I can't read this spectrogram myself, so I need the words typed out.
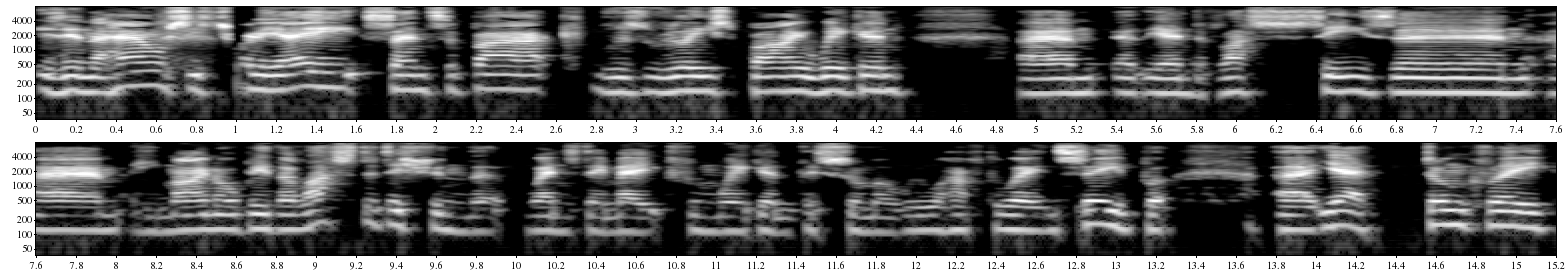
is in the house. He's 28, centre back, was released by Wigan um, at the end of last season. Um, he might not be the last addition that Wednesday make from Wigan this summer. We will have to wait and see. But uh, yeah, Dunkley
